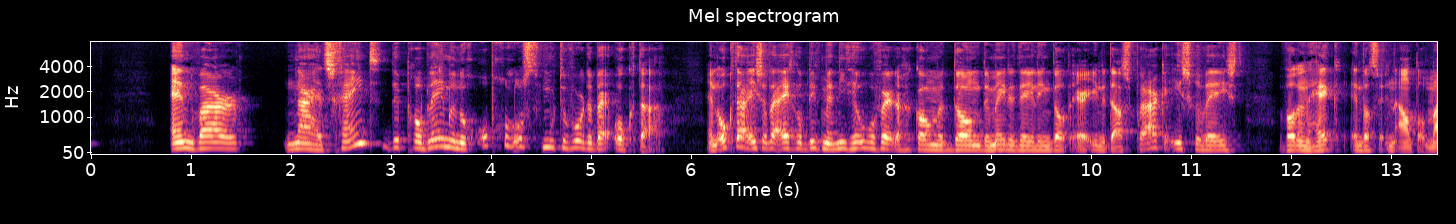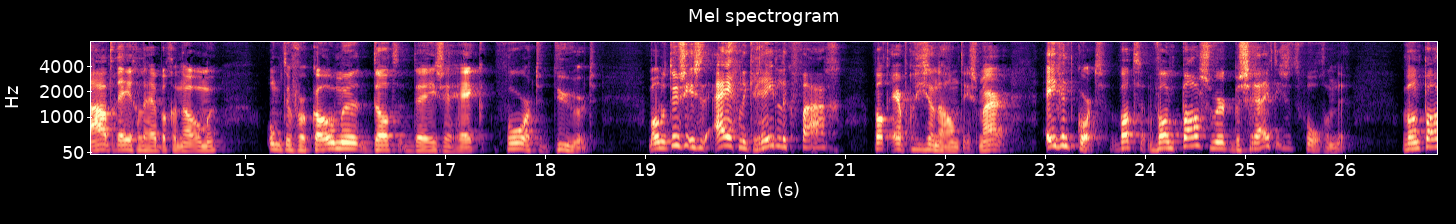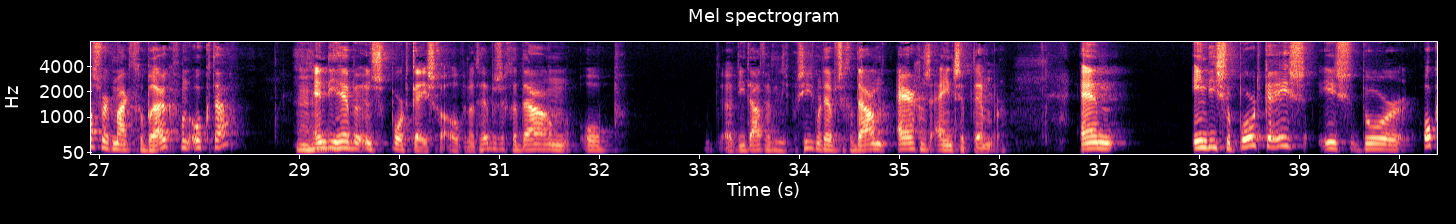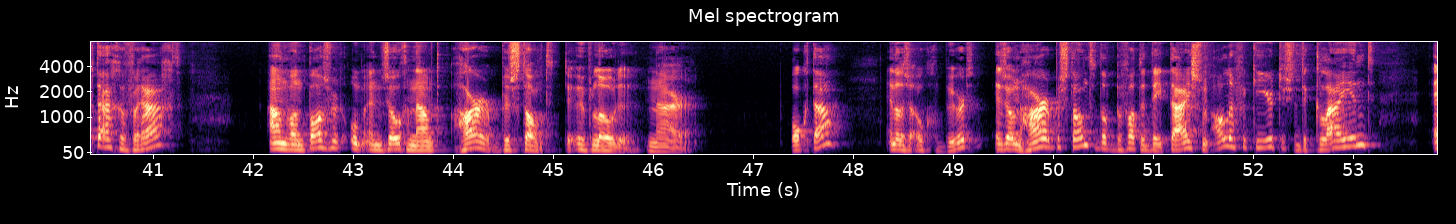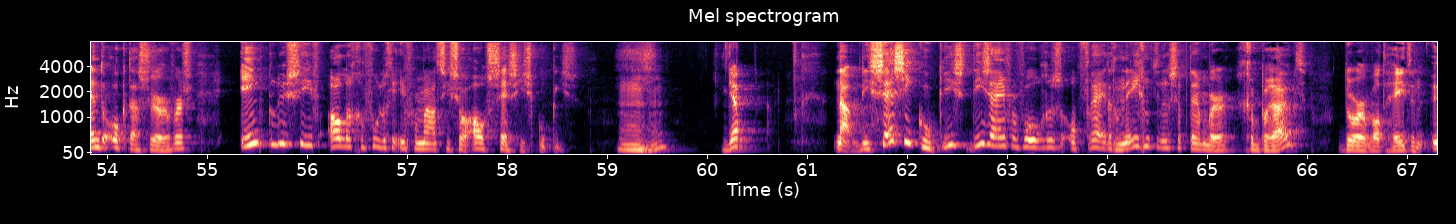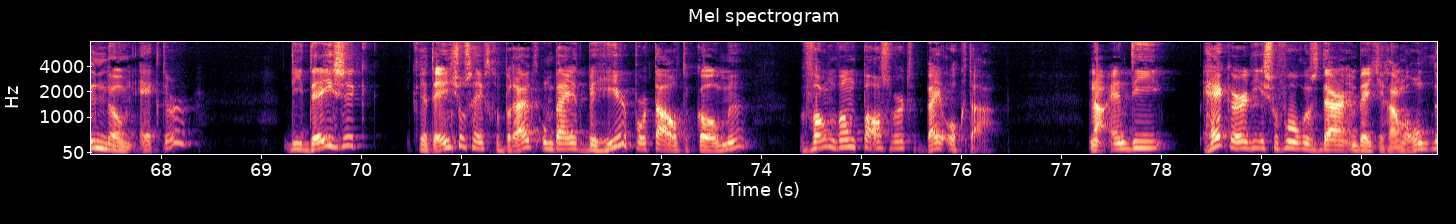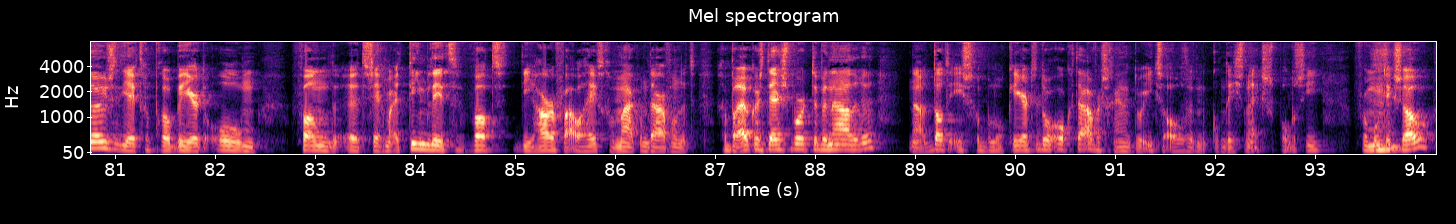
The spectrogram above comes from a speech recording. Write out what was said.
En waar naar het schijnt de problemen nog opgelost moeten worden bij Okta. En Okta is er eigenlijk op dit moment niet heel veel verder gekomen dan de mededeling dat er inderdaad sprake is geweest van een hack en dat ze een aantal maatregelen hebben genomen om te voorkomen dat deze hack voortduurt. Maar ondertussen is het eigenlijk redelijk vaag wat er precies aan de hand is. Maar even in het kort. Wat OnePassword beschrijft is het volgende. OnePassword maakt gebruik van Okta. En die hebben een sportcase geopend. Dat hebben ze gedaan op... eh, Die datum heb ik niet precies, maar dat hebben ze gedaan ergens eind september. En in die supportcase is door Okta gevraagd aan OnePassword om een zogenaamd HAR-bestand te uploaden naar Okta. En dat is ook gebeurd. En zo'n HAR-bestand dat bevat de details van alle verkeer tussen de client en de Okta-servers, inclusief alle gevoelige informatie zoals sessies-cookies. Yep. Nou, die sessie-cookies die zijn vervolgens op vrijdag 29 september gebruikt door wat heet een unknown actor, die deze credentials heeft gebruikt om bij het beheerportaal te komen van OnePassword bij Okta. Nou, en die hacker die is vervolgens daar een beetje gaan rondneuzen. Die heeft geprobeerd om van het, zeg maar, het teamlid wat die HAR-file heeft gemaakt, om daarvan het gebruikersdashboard te benaderen. Nou, dat is geblokkeerd door Okta, waarschijnlijk door iets als een conditional access policy, vermoed ik zo.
